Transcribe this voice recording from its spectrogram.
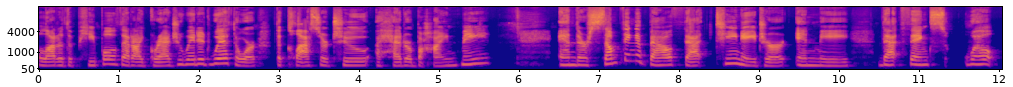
a lot of the people that I graduated with, or the class or two ahead or behind me. And there's something about that teenager in me that thinks, well,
